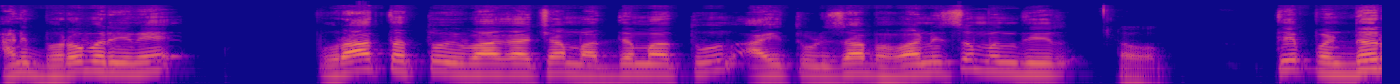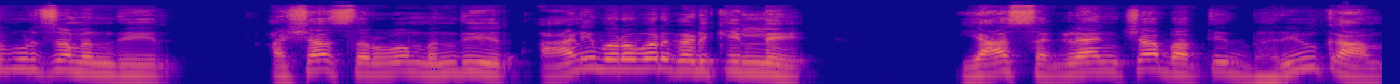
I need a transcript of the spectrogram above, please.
आणि बरोबरीने पुरातत्व विभागाच्या माध्यमातून आई तुळजा भवानीचं मंदिर हो. ते पंढरपूरचं मंदिर अशा सर्व मंदिर आणि बरोबर गडकिल्ले या सगळ्यांच्या बाबतीत भरीव काम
